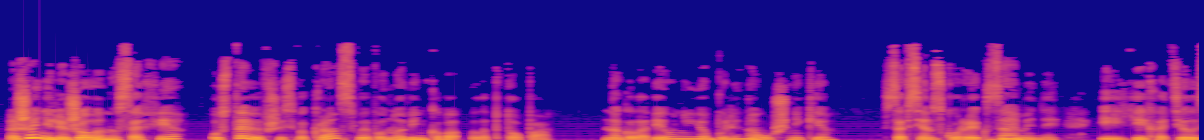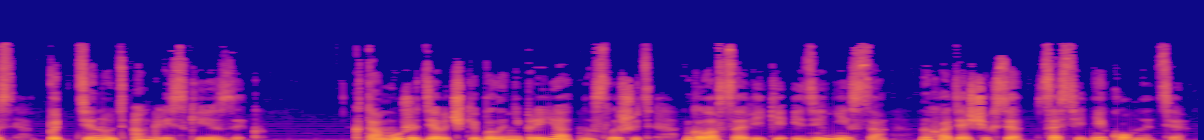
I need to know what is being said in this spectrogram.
Женя лежала на софе, уставившись в экран своего новенького лэптопа. На голове у нее были наушники. Совсем скоро экзамены, и ей хотелось подтянуть английский язык. К тому же девочке было неприятно слышать голоса Вики и Дениса, находящихся в соседней комнате.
